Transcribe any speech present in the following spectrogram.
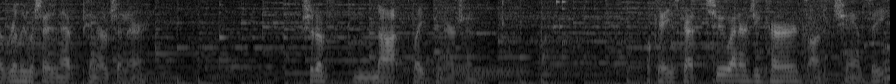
I really wish I didn't have Pinurchin there. Should have not played Pinurchin. Okay, he's got two energy cards onto Chansey.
